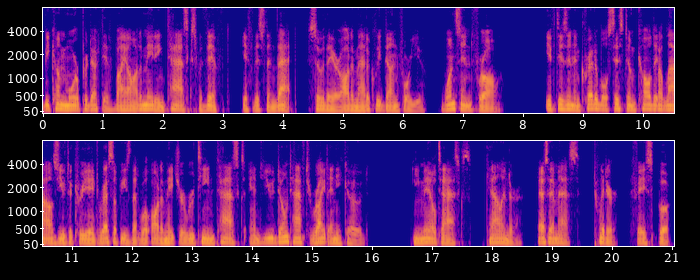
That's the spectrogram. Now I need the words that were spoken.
Become more productive by automating tasks with IFTTT, if this then that, so they are automatically done for you, once and for all. IFTTT is an incredible system called it allows you to create recipes that will automate your routine tasks and you don't have to write any code. Email tasks, calendar, SMS, Twitter, Facebook,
